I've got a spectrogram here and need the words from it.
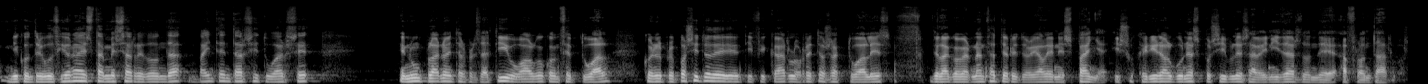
Mi contribución a esta mesa redonda va a intentar situarse en un plano interpretativo o algo conceptual con el propósito de identificar los retos actuales de la gobernanza territorial en España y sugerir algunas posibles avenidas donde afrontarlos.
